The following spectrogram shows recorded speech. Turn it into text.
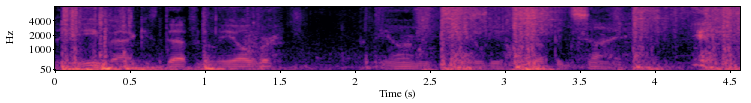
The evac is definitely over. But The army will be holed up inside.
